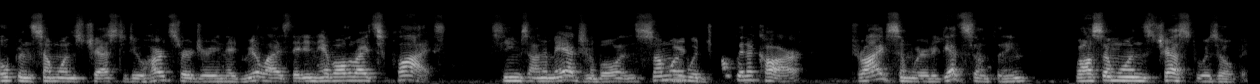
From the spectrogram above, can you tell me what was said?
open someone's chest to do heart surgery and they'd realize they didn't have all the right supplies. Seems unimaginable. And someone would jump in a car, drive somewhere to get something, while someone's chest was open.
